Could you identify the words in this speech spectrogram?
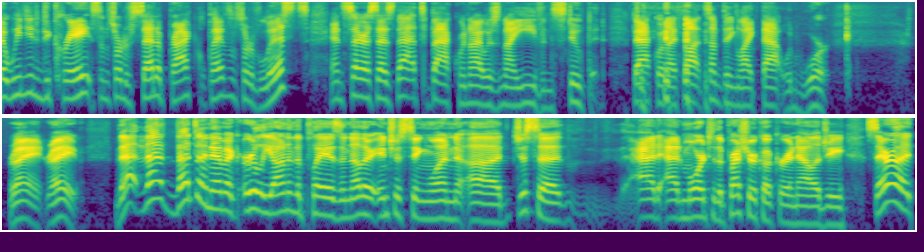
that we needed to create some sort of set of practical plans, some sort of lists?" And Sarah says, "That's back when I was naive and stupid. Back when I thought something like that would work." Right, right. That that that dynamic early on in the play is another interesting one. Uh, just to add add more to the pressure cooker analogy, Sarah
